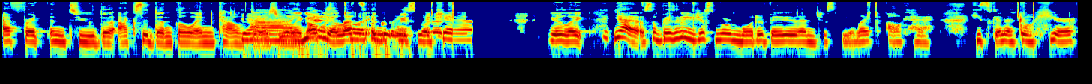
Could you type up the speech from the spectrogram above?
effort into the accidental encounters. Yeah, You're like, yes. okay, Oh, let's that's a good way increase my chance. You're like, yeah. So basically, you're just more motivated and just be like, okay, he's gonna go here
